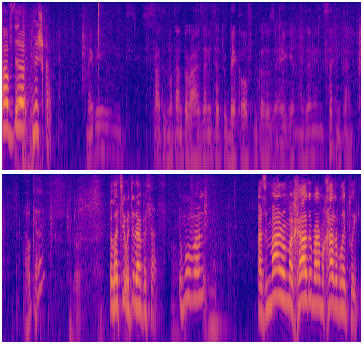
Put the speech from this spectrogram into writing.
of the Mishkan? Maybe it started Matan Torah, and then it had to back off because of the Egel, and then in second time. Okay. But let's see what the Rebbe says. We move on. As Mara Machad Mar Machad of Pligi.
